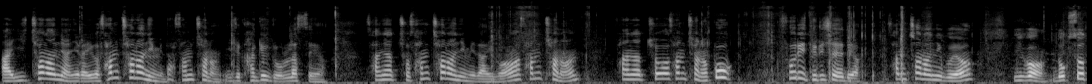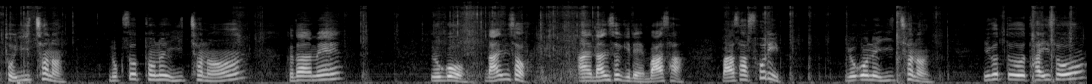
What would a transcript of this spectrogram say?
아 2천원이 아니라 이거 3천원입니다. 3천원. 이제 가격이 올랐어요. 사냐초 3천원입니다 이거. 3천원 사냐초 3천원. 꼭 소리 들으셔야 돼요. 3천원이고요. 이거 녹소토 2천원. 녹소토는 2천원. 그 다음에 요거 난석. 아 난석이래. 마사. 마사 소립. 요거는 2,000원. 이것도 다이소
